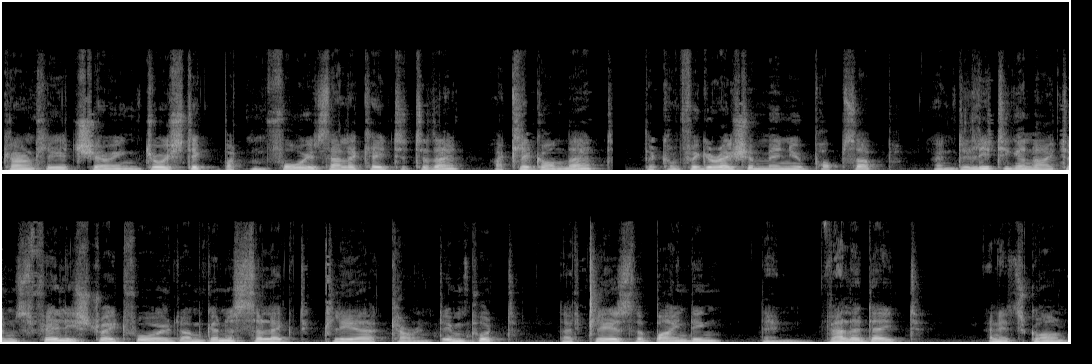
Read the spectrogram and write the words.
Currently it's showing joystick, button 4 is allocated to that. I click on that, the configuration menu pops up, And deleting an item's fairly straightforward. I'm going to select clear current input. That clears the binding, then validate, and it's gone.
